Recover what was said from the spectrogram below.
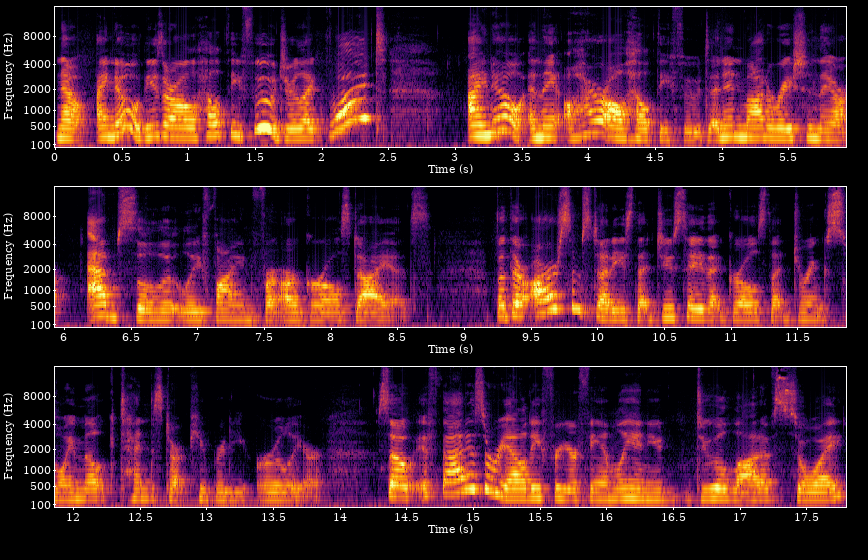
Now, I know these are all healthy foods. You're like, what? I know, and they are all healthy foods, and in moderation, they are absolutely fine for our girls' diets. But there are some studies that do say that girls that drink soy milk tend to start puberty earlier. So, if that is a reality for your family and you do a lot of soy,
